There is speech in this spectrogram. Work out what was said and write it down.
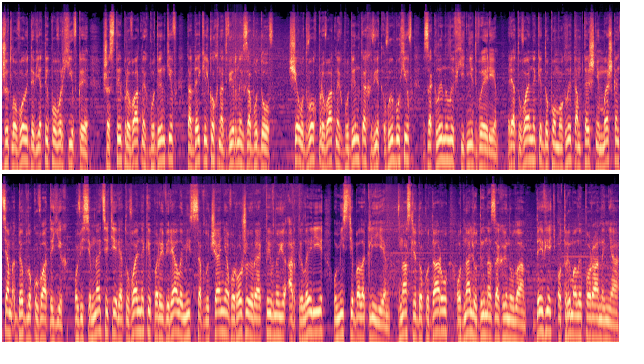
житлової дев'ятиповерхівки, шести приватних будинків та декількох надвірних забудов нових. Ще у двох приватних будинках від вибухів заклинили вхідні двері. Рятувальники допомогли тамтешнім мешканцям деблокувати їх. О 18-ті рятувальники перевіряли місце влучання ворожої реактивної артилерії у місті Балаклії. Внаслідок удару одна людина загинула, дев'ять отримали поранення.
